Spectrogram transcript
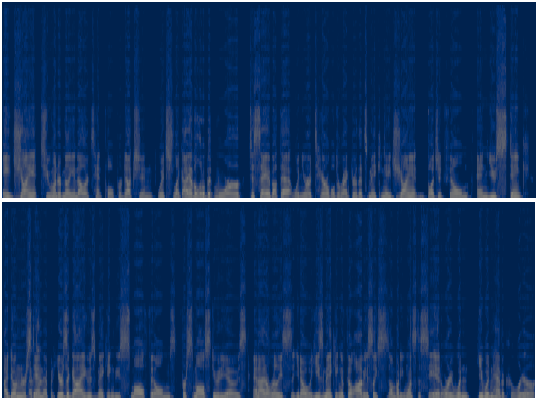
a giant $200 million tentpole production, which like I have a little bit more to say about that. When you're a terrible director that's making a giant budget film and you stink, I don't understand that. But here's a guy who's making these small films for small studios, and I don't really, see, you know, he's making a film. Obviously, somebody wants to see it, or he wouldn't. He wouldn't have a career,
